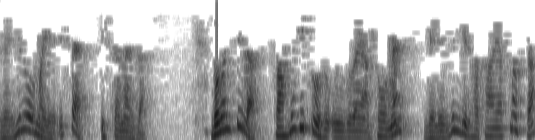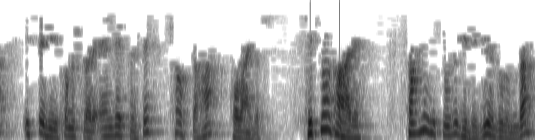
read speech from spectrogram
rezil olmayı ise istemezler. Dolayısıyla sahne hipnozu uygulayan şovmen belirgin bir hata yapmazsa istediği sonuçları elde etmesi çok daha kolaydır. Hipnoz hali sahne hipnozu gibi bir durumda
